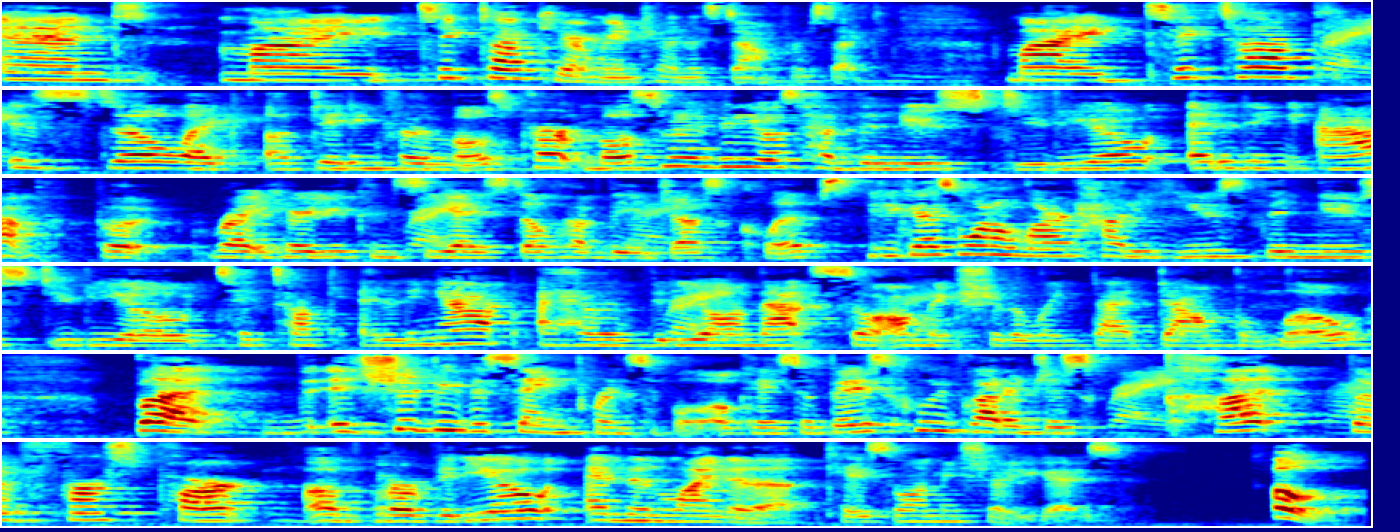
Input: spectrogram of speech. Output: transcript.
and my TikTok here, I'm gonna turn this down for a second. My TikTok Right. is still like updating for the most part. Most of my videos have the new studio editing app, but right here you can see I still have the Right. adjust clips. If you guys wanna learn how to use the new studio TikTok editing app, I have a video Right. on that, so I'll make sure to link that down mm-hmm. below. But it should be the same principle, okay? So basically we've gotta just Right. cut the first part of mm-hmm. our video and then line it up. Okay, so let me show you guys. Oh,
